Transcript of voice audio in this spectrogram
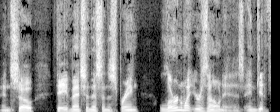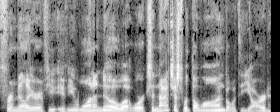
And so Dave mentioned this in the spring learn what your zone is and get familiar if you if you want to know what works and not just with the lawn but with the yard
